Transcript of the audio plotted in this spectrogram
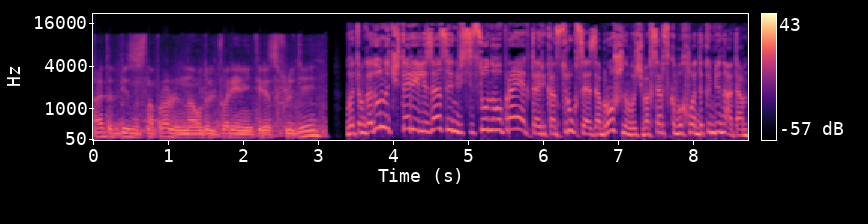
А этот бизнес направлен на удовлетворение интересов людей. В этом году начата реализация инвестиционного проекта «Реконструкция заброшенного Чебоксарского хладокомбината».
